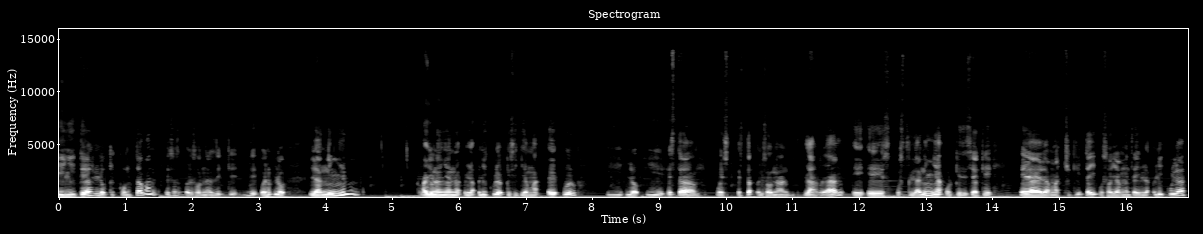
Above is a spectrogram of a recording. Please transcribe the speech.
Y literal lo que contaban esas personas de que, de, por ejemplo, la niña, hay una niña en la, película que se llama April y, lo, y esta, pues, esta persona, la real, eh, es pues, la niña, porque decía que era la más chiquita y pues en la película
